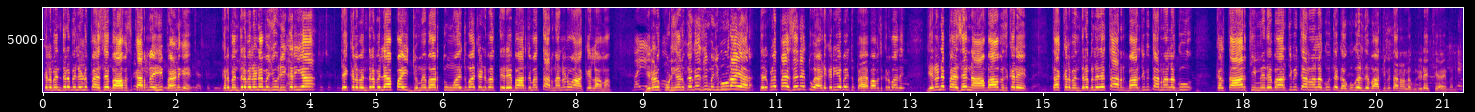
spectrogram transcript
ਕੁਲਵਿੰਦਰ ਬਿੱਲੇ ਨੂੰ ਪੈਸੇ ਵਾਪਸ ਕਰਨੇ ਹੀ ਪੈਣਗੇ। ਕੁਲਵਿੰਦਰ ਬਿੱਲੇ ਨੇ ਮਸ਼ਹੂਰੀ ਕਰੀ ਆ ਤੇ ਕੁਲਵਿੰਦਰ ਬਿੱਲੇ ਭਾਈ ਜ਼ਿੰਮੇਵਾਰ ਤੂੰ ਆ ਇਹ ਤੋਂ ਬਾਅਦ ਚੰਡੀਗੜ੍ਹ ਤੇਰੇ ਬਾਰ ਚ ਮੈਂ ਧਰਨਾ ਇਹਨਾਂ ਨੂੰ ਆ ਕੇ ਲਾਵਾਂ। ਜਿਨ੍ਹਾਂ ਨੂੰ ਕੁੜੀਆਂ ਨੂੰ ਕਹਿੰਦੇ ਅਸੀਂ ਮਜਬੂਰ ਆ ਯਾਰ ਤੇਰੇ ਕੋਲੇ ਪੈਸੇ ਨੇ ਤੂੰ ਐਡ ਕਰੀਏ ਬਈ ਤੂੰ ਪੈਸੇ ਵਾਪਸ ਕਰਵਾ ਦੇ। ਜਿਨ੍ਹਾਂ ਨੇ ਪੈਸੇ ਨਾ ਵਾਪਸ ਕਰੇ ਤਾਂ ਕੁਲਵਿੰਦਰ ਬਿੱਲੇ ਦੇ ਧਰਨ ਬਾਰ ਚ ਵੀ ਧਰਨਾ ਲੱਗੂ ਕਲਤਾਰ ਚੀਮੇ ਦੇ ਬਾਰ ਚ ਵੀ ਧਰਨਾ ਲੱਗੂ ਤੇ ਗੱਗੂ ਗਿੱਲ ਦੇ ਬਾਰ ਚ ਵੀ ਧਰਨਾ ਲੱਗੂ ਜਿਹੜੇ ਇੱਥੇ ਆਏ ਬਨੇ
